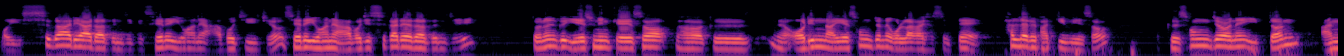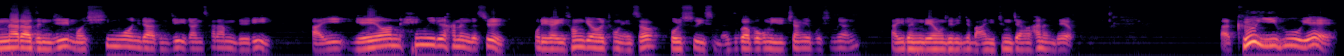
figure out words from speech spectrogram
뭐 이 사가랴라든지 그 세례 요한의 아버지죠. 세례 요한의 아버지 사가랴라든지 또는 그 예수님께서 어, 그 어린 나이에 성전에 올라가셨을 때 할례를 받기 위해서 그 성전에 있던 안나라든지 뭐 시므온이라든지 이런 사람들이 아, 이 예언 행위를 하는 것을 우리가 이 성경을 통해서 볼 수 있습니다. 누가복음 1장에 보시면 아, 이런 내용들이 이제 많이 등장을 하는데요. 아, 그 이후에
